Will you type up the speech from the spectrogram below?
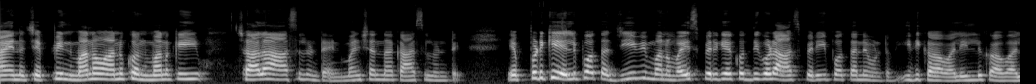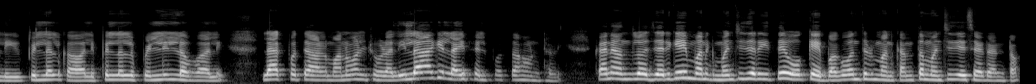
ఆయన చెప్పింది మనం అనుకోని మనకి చాలా ఆశలు ఉంటాయండి మనిషి అన్నాక ఆశలు ఉంటాయి ఎప్పటికీ వెళ్ళిపోతా. జీవి మనం వయసు పెరిగే కొద్దీ కూడా ఆశ పెరిగిపోతానే ఉంటుంది. ఇది కావాలి ఇల్లు కావాలి పిల్లలు కావాలి పిల్లలు పెళ్ళిళ్ళు అవ్వాలి లేకపోతే వాళ్ళ మనవాళ్ళు చూడాలి ఇలాగే లైఫ్ వెళ్ళిపోతూ ఉంటుంది. కానీ అందులో జరిగే మనకి మంచి జరిగితే ఓకే భగవంతుడు మనకు అంత మంచి చేశాడు అంటాం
